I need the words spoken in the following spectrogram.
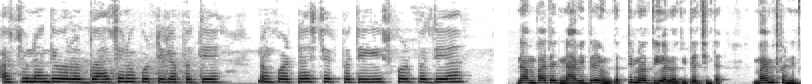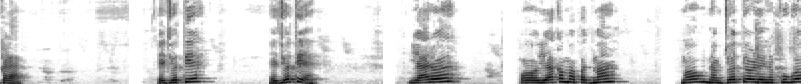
ಅಷ್ಟು ನಂದಿ ಅವರ ದಾಸನೂ ಕೊಟ್ಟಿಲ್ಲ ಪತಿ ನಂಗೆ ಈಸ್ಕೊಡ್ ಪದ್ದಿ ನಮ್ಮ ಬಾದಾಗ ನಾವಿದ್ರೆ ಇವ್ನು ತಿನ್ನೋದು ಎಲ್ಲೋದು ಇದೆ ಚಿಂತೆ. ಬಾಯ್ ಮುಚ್ಕೊಂಡು ನಿಂತ್ಕೊಳ. ಏ ಜ್ಯೋತಿ ಏ ಜ್ಯೋತಿ. ಯಾರು? ಓ, ಯಾಕಮ್ಮ ಪದ್ಮ? ಮಾವು ನಮ್ಮ ಜ್ಯೋತಿ ಅವಳೇನ ಕೂಗು.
